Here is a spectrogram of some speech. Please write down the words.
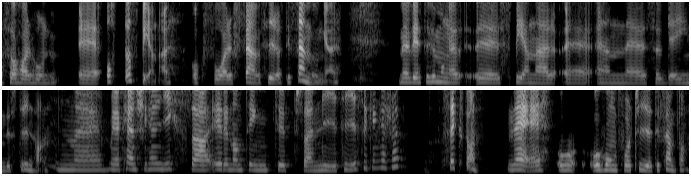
så har hon eh, åtta spenar och får fem, fyra till fem ungar. Men vet du hur många eh, spenar eh, en eh, sugga i industrin har? Nej, men jag kanske kan gissa. Är det någonting typ så 9-10 stycken kanske? 16. Nej. Och, och hon får 10 till 15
